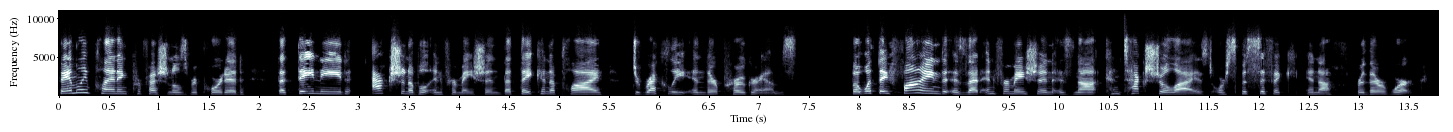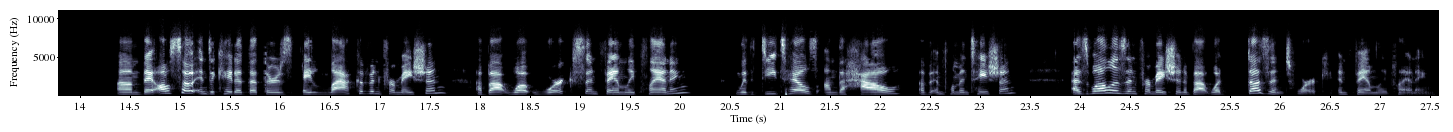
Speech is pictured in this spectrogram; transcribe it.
Family planning professionals reported that they need actionable information that they can apply directly in their programs. But what they find is that information is not contextualized or specific enough for their work. Um, they also indicated that there's a lack of information about what works in family planning with details on the how of implementation, as well as information about what doesn't work in family planning.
